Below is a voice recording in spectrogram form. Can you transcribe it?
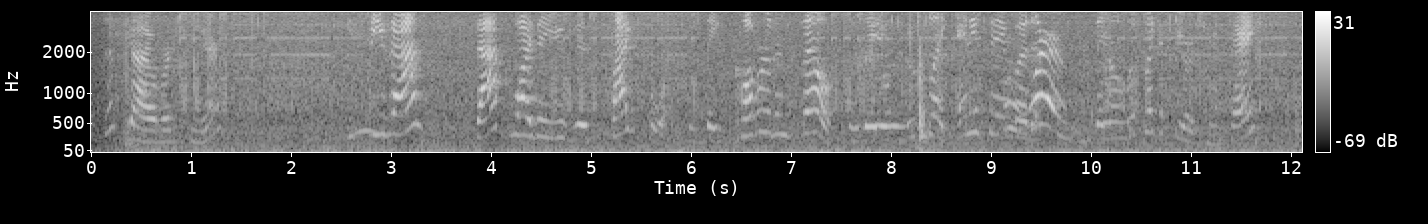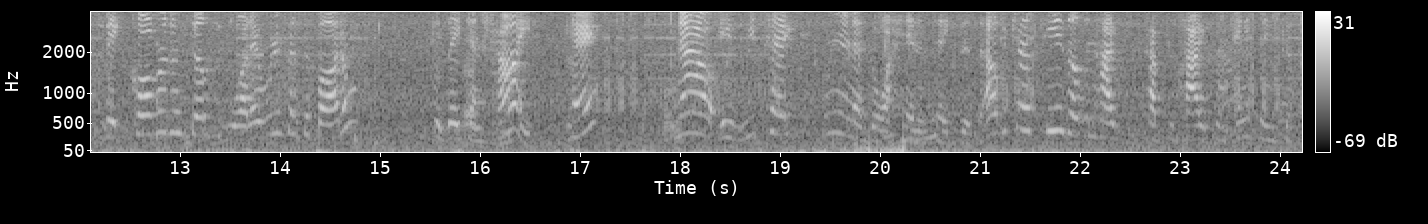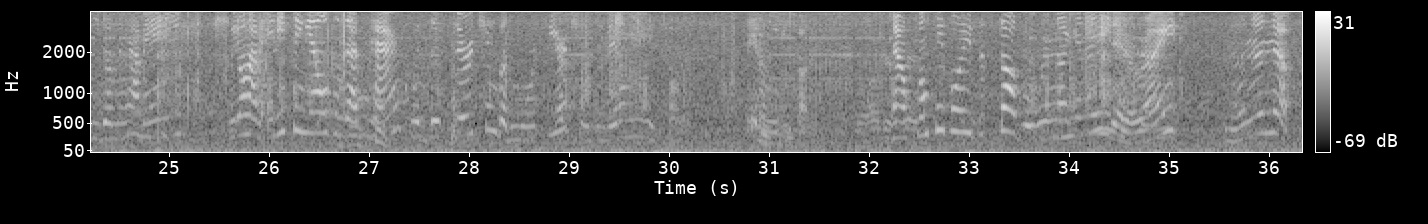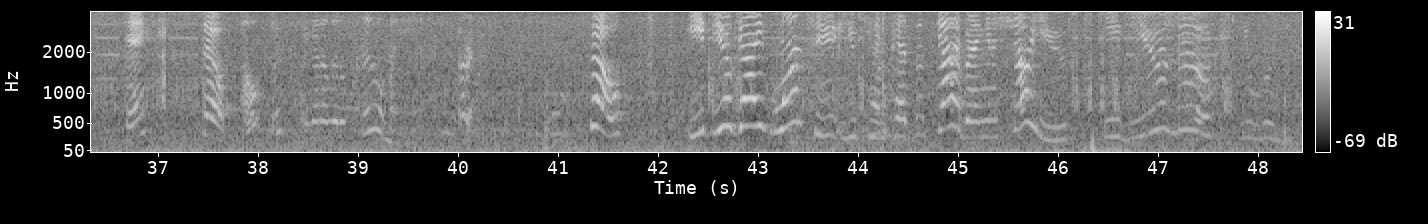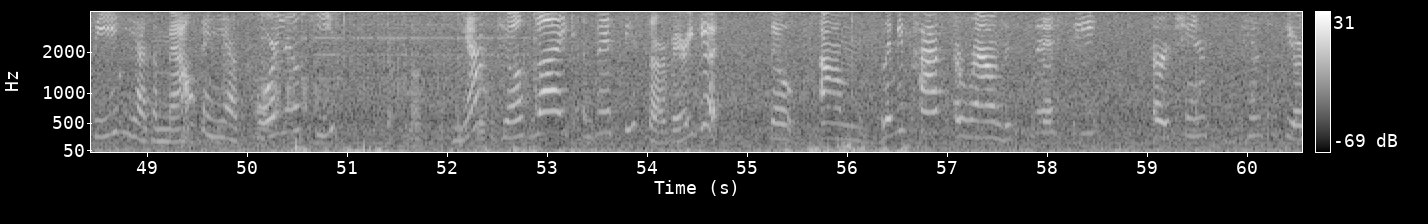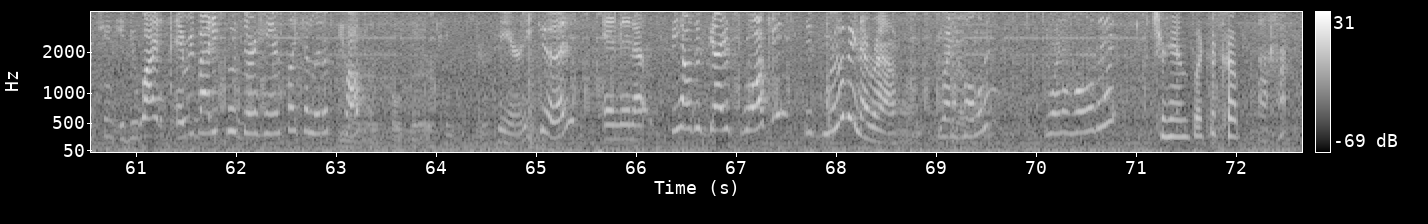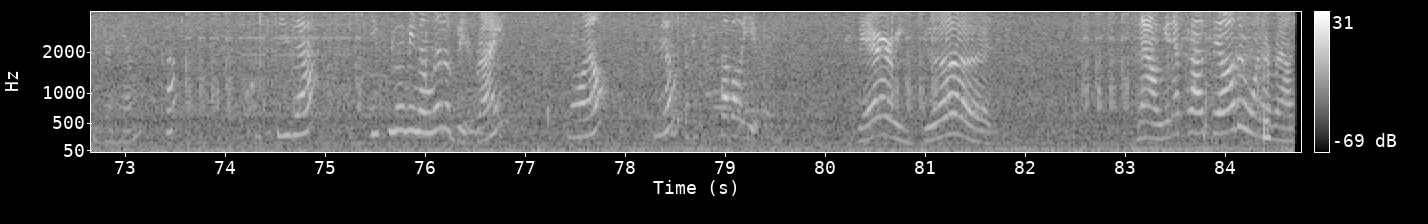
at this guy over here. You see that? That's why they use this spike for. Because they cover themselves. So they don't look like anything Oh, but worm. they don't look like a sea urchin, okay? So they cover themselves with whatever is at the bottom so they can hide, okay? Now, if we take, we're gonna go ahead and take this out because he doesn't have have to hide from anything because he doesn't have any. We don't have anything else in that tank with this urchin but more sea urchins and they don't eat each other. They don't eat each other. Now, some people eat the stuff, but we're not gonna eat it, alright? No, no, no. Okay? So, oh, I got a little krill on my hand. Alright. So, if you guys want to, you can pet this guy, but I'm gonna show you. If you look, you will see he has a mouth and he has four little teeth. Yeah, just like the sea star. Very good. So, um, let me pass around the sea urchin, pencil sea urchin. If you want, everybody put their hands like a little cup. Very good. And then uh, see how this guy is walking? He's moving around. You want to hold it? You want to hold it? Put your hands like a cup. Uh huh. Put your hand in the cup. See that? He's moving a little bit, right? Noel? No? How about you? Very good. Now I'm gonna pass the other one around.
